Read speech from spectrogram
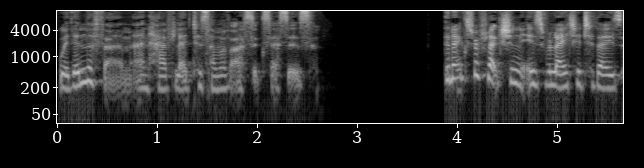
within the firm and have led to some of our successes. The next reflection is related to those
